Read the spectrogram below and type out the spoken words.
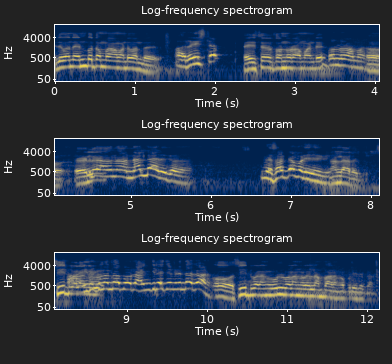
இது வந்து எண்பத்தொன்பதாம் ஆண்டு வந்தது. ரெஜிஸ்டர் ரெஜிஸ்டர் தொண்ணூறாம் ஆண்டு. தொண்ணூறாம் ஆண்டு. நல்லா இருக்கு சட்டப்படி இருக்கு. நல்லா இருக்கு. சீட் வளங்கள் ஒரு அஞ்சு லட்சம் இருந்தா காணும். ஓ சீட் வளங்கள் உள் வளங்கள் எல்லாம் பாருங்க அப்படி இருக்காங்க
